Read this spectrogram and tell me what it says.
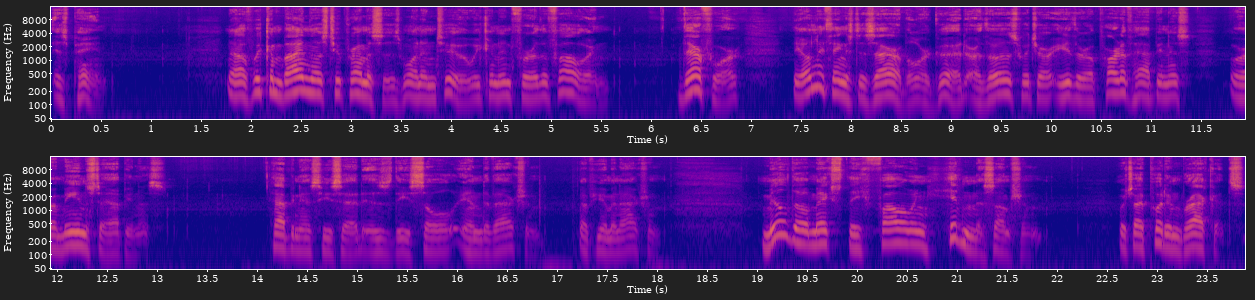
is pain. Now, if we combine those two premises, one and two, we can infer the following. Therefore, the only things desirable or good are those which are either a part of happiness or a means to happiness. Happiness, he said, is the sole end of action, of human action. Though, makes the following hidden assumption, which I put in brackets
